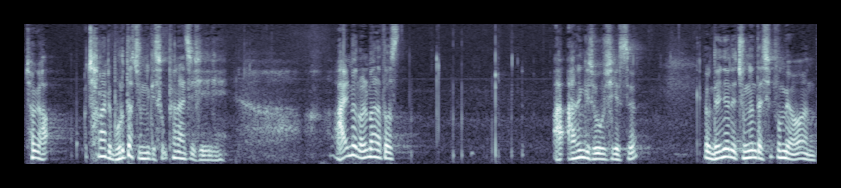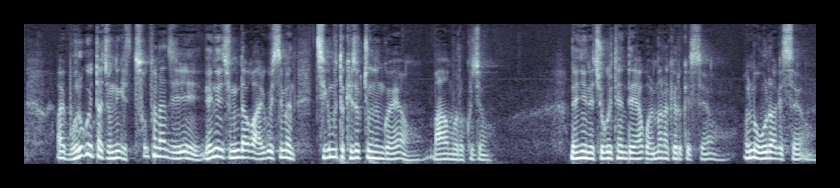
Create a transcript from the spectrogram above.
저가 차라리 모르다 죽는 게 속 편하지. 알면 얼마나 더 아, 아는 게 좋으시겠어요? 내년에 죽는다 싶으면 아니, 모르고 있다 죽는 게 속편하지. 내년에 죽는다고 알고 있으면 지금부터 계속 죽는 거예요. 마음으로 그죠? 내년에 죽을 텐데 하고 얼마나 괴롭겠어요. 얼마나 우울하겠어요.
